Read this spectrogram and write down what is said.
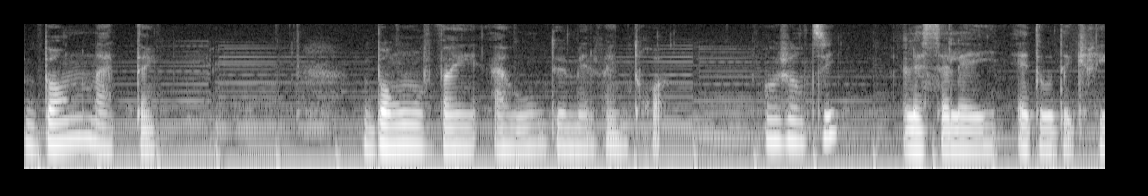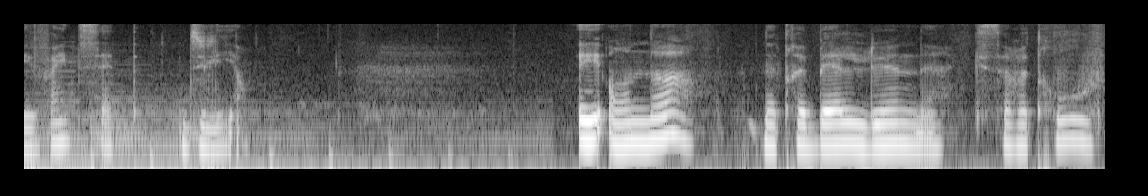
Bon matin. Bon 20 août 2023. Aujourd'hui, le soleil est au degré 27 du lion. Et on a notre belle lune qui se retrouve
